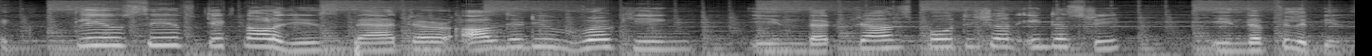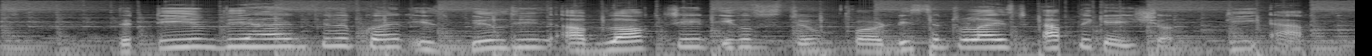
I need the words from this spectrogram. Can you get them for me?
Exclusive technologies that are already working in the transportation industry in the Philippines. The team behind Filipcoin is building a blockchain ecosystem for decentralized application (DApp)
